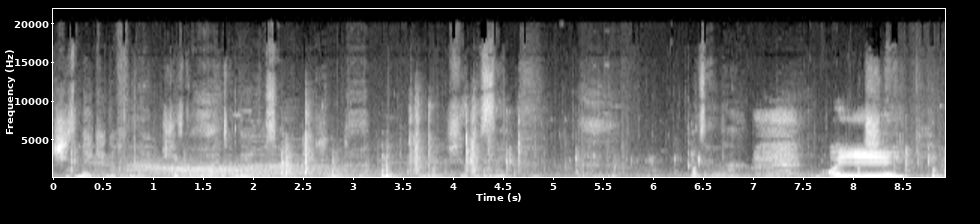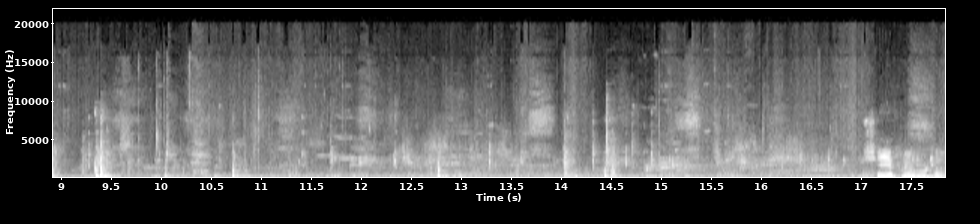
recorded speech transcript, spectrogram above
She's making a fire. She's got light on the other side. She'll be safe. What's her plan? Ay. Şey yapıyor mu burada?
